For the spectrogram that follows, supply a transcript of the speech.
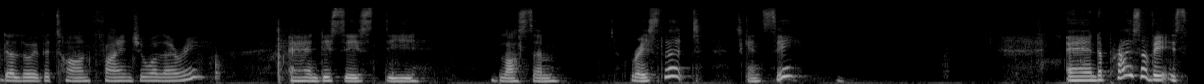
the Louis Vuitton fine jewelry and this is the blossom bracelet as you can see and the price of it is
